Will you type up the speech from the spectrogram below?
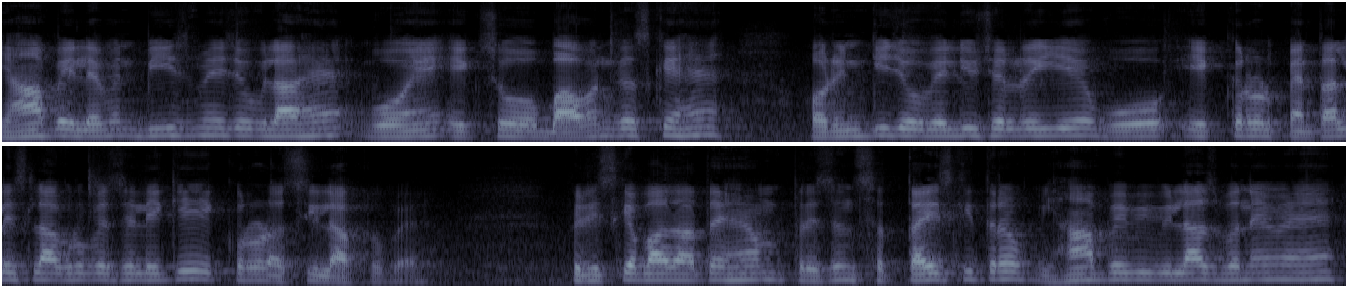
यहाँ पे एलेवन बीस में जो विला हैं, वो हैं एक सौ बावन गज़ के हैं और इनकी जो वैल्यू चल रही है वो एक करोड़ पैंतालीस लाख रुपए से लेके एक करोड़ अस्सी लाख रुपए है। फिर इसके बाद आते हैं हम प्रेजेंट सत्ताईस की तरफ़। यहाँ पे भी विलास बने हुए हैं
